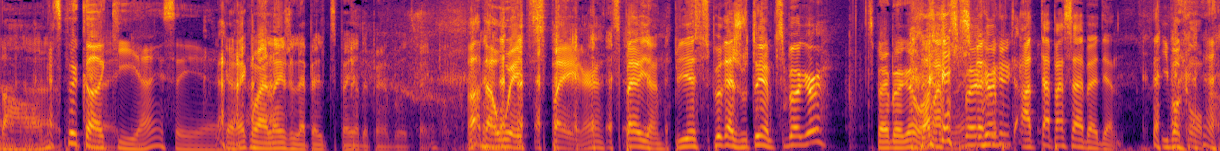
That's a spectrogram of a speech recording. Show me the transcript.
Bon, un petit peu coquille, hein? C'est. euh, Correct, moi, Alain, je l'appelle petit père depuis un bout. fait que- Ah ben oui, petit père, hein. A- Puis est-ce que tu peux rajouter un petit burger? Petit père burger, ouais. un petit burger en te tapant sa bedaine. Il va comprendre.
